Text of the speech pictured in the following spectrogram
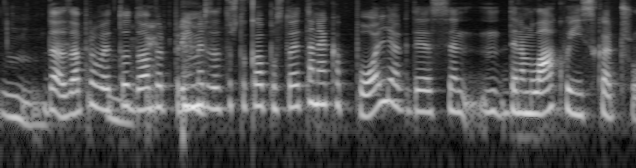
Mm. Da, zapravo je to dobar primer zato što kao postoje ta neka polja gde, se, gde nam lako iskaču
